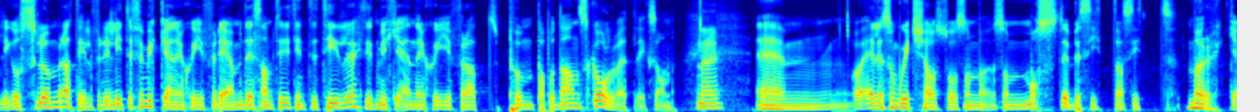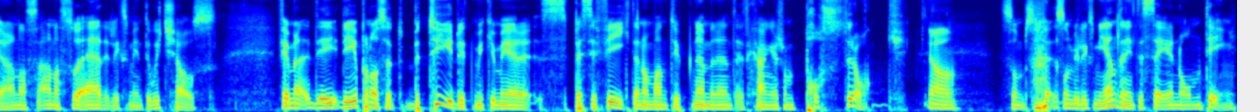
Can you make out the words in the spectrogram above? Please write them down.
ligga och slumra till, för det är lite för mycket energi för det, men det är samtidigt inte tillräckligt mycket energi för att pumpa på dansgolvet liksom. Nej. Och- eller som Witch House då, som, som måste besitta sitt mörker, annars, annars så är det liksom inte Witch House. För menar, det, det är ju på något sätt betydligt mycket mer specifikt än om man typ nämner ett, ett genre som postrock, Ja. som, som ju liksom egentligen inte säger någonting.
